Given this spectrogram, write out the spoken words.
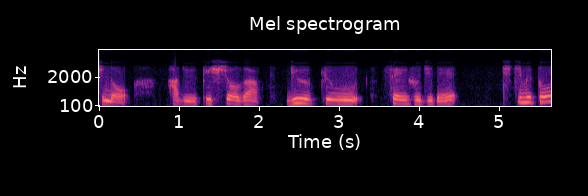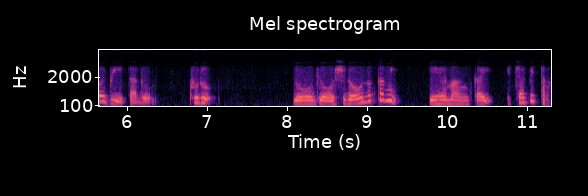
子の春行師匠が琉球政府時で父めとびいたる来る。農業指導のため家満開いちゃびたん。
